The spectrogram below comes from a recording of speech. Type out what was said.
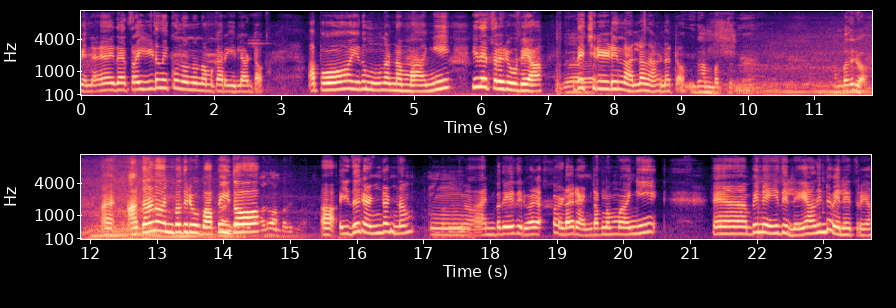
പിന്നെ ഇത് എത്ര ഈട് നിൽക്കുന്നൊന്നും നമുക്കറിയില്ല കേട്ടോ അപ്പോൾ ഇത് മൂന്നെണ്ണം വാങ്ങി. ഇത് എത്ര രൂപയാ? ഇത് ഇച്ചിരി നല്ലതാണ് കേട്ടോ. അതാണ് അൻപത് രൂപ. അപ്പൊ ഇതോ? ആ ഇത് രണ്ടെണ്ണം രൂപ രൂപയുടെ രണ്ടെണ്ണം വാങ്ങി. പിന്നെ ഇതില്ലേ? അതിന്റെ വില എത്രയാ?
